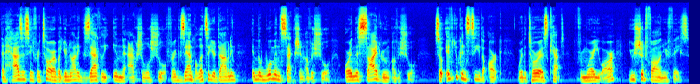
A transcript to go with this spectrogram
that has a Sefer Torah, but you're not exactly in the actual shul. For example, let's say you're davening in the women's section of a shul or in the side room of a shul. So if you can see the ark where the Torah is kept from where you are, you should fall on your face.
